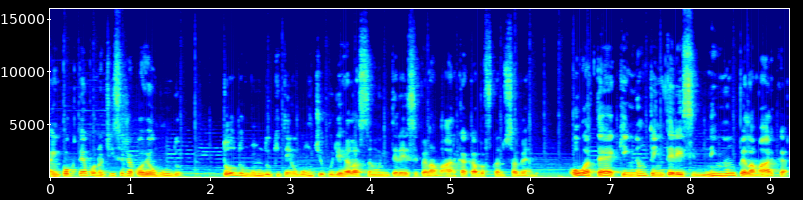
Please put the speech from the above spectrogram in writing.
em pouco tempo a notícia já correu o mundo. Todo mundo que tem algum tipo de relação e interesse pela marca acaba ficando sabendo. Ou até quem não tem interesse nenhum pela marca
